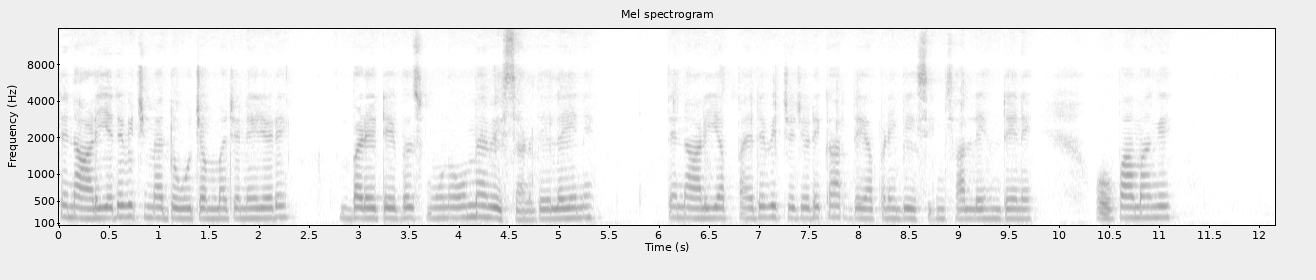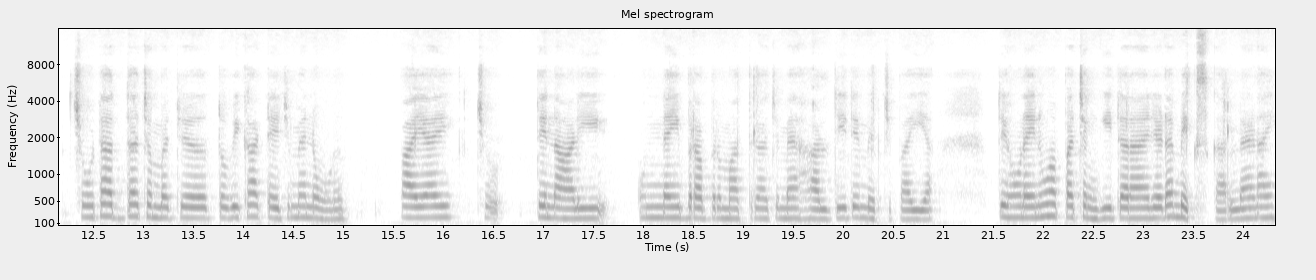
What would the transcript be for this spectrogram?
ਤੇ ਨਾਲ ਹੀ ਇਹਦੇ ਵਿੱਚ ਮੈਂ ਦੋ ਚਮਚ ਨੇ ਜਿਹੜੇ ਬੜੇ ਟੇਬਲ ਸਪੂਨ ਉਹ ਮੈਂ ਵੇਸਣ ਦੇ ਲਏ ਨੇ। ਤੇ ਨਾਲ ਹੀ ਆਪਾਂ ਇਹਦੇ ਵਿੱਚ ਜਿਹੜੇ ਘਰ ਦੇ ਆਪਣੇ ਬੇਸਿਕ ਮਸਾਲੇ ਹੁੰਦੇ ਨੇ, ਉਹ ਪਾਵਾਂਗੇ। ਛੋਟਾ ਅੱਧਾ ਚਮਚ ਤੋਂ ਵੀ ਘੱਟੇ 'ਚ ਮੈਂ ਨੂਣ ਪਾਇਆ ਏ। ਤੇ ਨਾਲ ਹੀ ਉਨਾ ਹੀ ਬਰਾਬਰ ਮਾਤਰਾ 'ਚ ਮੈਂ ਹਲਦੀ ਅਤੇ ਮਿਰਚ ਪਾਈ ਆ। ਅਤੇ ਹੁਣ ਇਹਨੂੰ ਆਪਾਂ ਚੰਗੀ ਤਰ੍ਹਾਂ ਜਿਹੜਾ ਮਿਕਸ ਕਰ ਲੈਣਾ ਏ।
